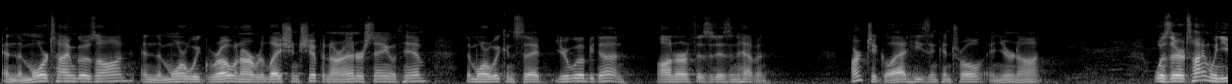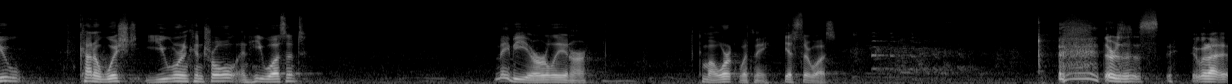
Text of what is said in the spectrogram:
And the more time goes on and the more we grow in our relationship and our understanding with Him, the more we can say, Your will be done on earth as it is in heaven. Aren't you glad He's in control and you're not? Was there a time when you kind of wished you were in control and He wasn't? Maybe early in our. Come on, work with me. Yes, there was. There's this. When I,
